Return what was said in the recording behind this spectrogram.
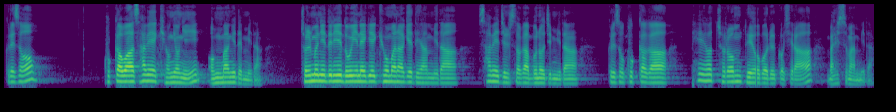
그래서 국가와 사회 경영이 엉망이 됩니다. 젊은이들이 노인에게 교만하게 대합니다. 사회 질서가 무너집니다. 그래서 국가가 폐허처럼 되어버릴 것이라 말씀합니다.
